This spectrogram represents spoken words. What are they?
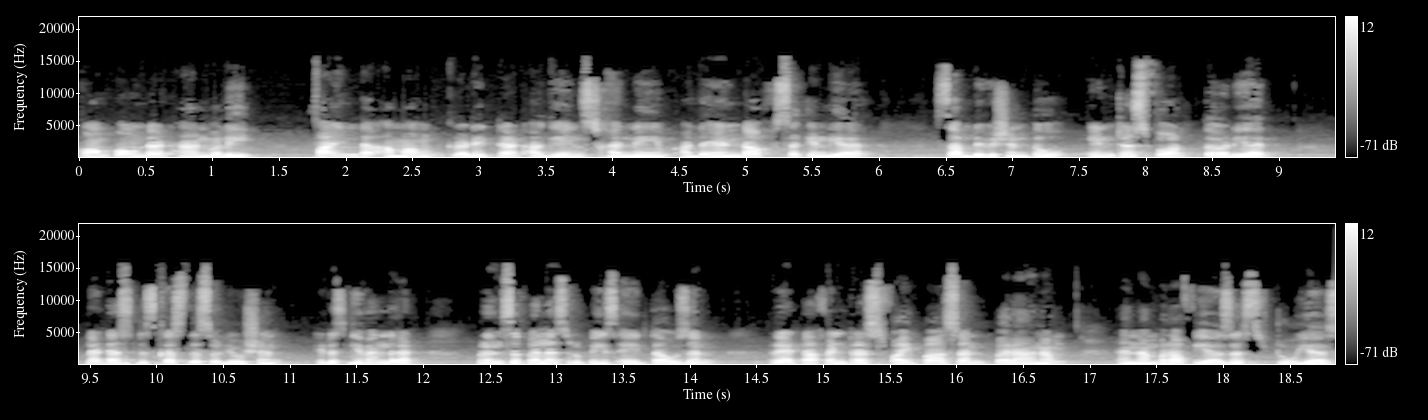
compounded annually. Find the amount credited against her name at the end of second year, subdivision 2, interest for third year. Let us discuss the solution. It is given that principal is rupees 8000, rate of interest 5% per annum and number of years is 2 years.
